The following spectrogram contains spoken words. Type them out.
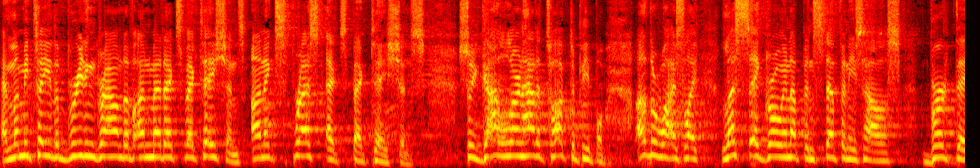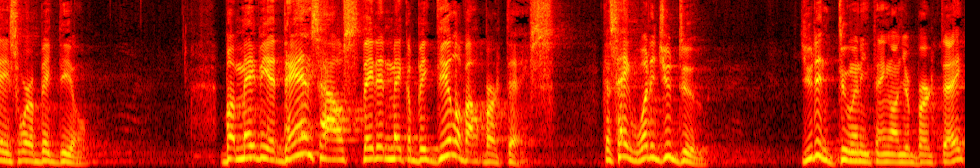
And let me tell you the breeding ground of unmet expectations, unexpressed expectations. So you got to learn how to talk to people. Otherwise, like, let's say growing up in Stephanie's house, birthdays were a big deal. But maybe at Dan's house, they didn't make a big deal about birthdays. Because, hey, what did you do? You didn't do anything on your birthday.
